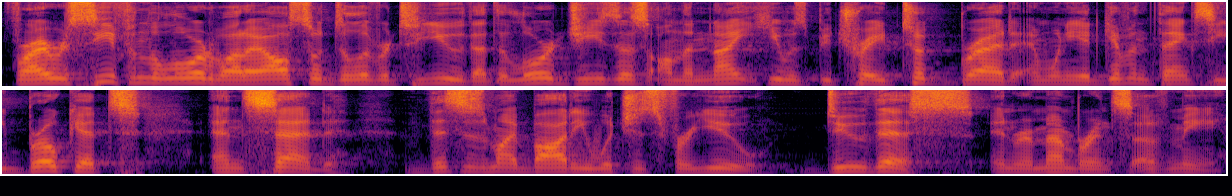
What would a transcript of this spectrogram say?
For I received from the Lord what I also delivered to you that the Lord Jesus, on the night he was betrayed, took bread, and when he had given thanks, he broke it and said, This is my body, which is for you. Do this in remembrance of me.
